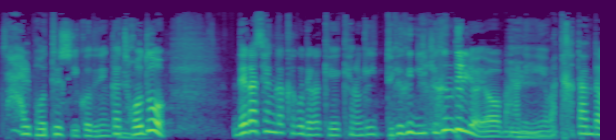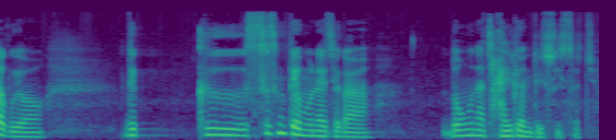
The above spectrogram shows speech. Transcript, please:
잘 버틸 수 있거든요. 그러니까 저도 내가 생각하고 내가 계획해 놓은 게 되게 흔- 이렇게 흔들려요. 많이 왔다 갔다 한다고요. 근데 그 스승 때문에 제가 너무나 잘 견딜 수 있었죠.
